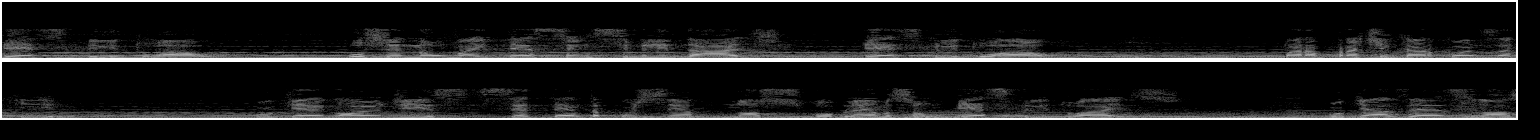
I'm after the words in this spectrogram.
espiritual, você não vai ter sensibilidade espiritual para praticar coisas aqui. Porque, igual eu disse, 70% dos nossos problemas são espirituais. Porque às vezes nós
